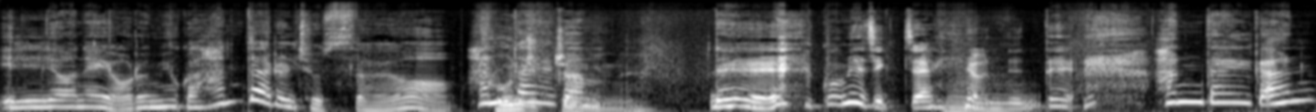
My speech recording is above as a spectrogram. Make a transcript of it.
1년에 여름 휴가 한 달을 줬어요. 한 달간 직장이네. 네, 꿈의 직장이었는데 음. 한 달간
